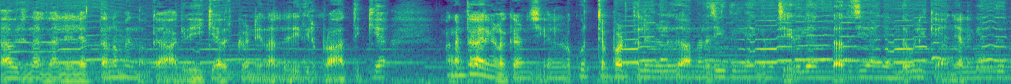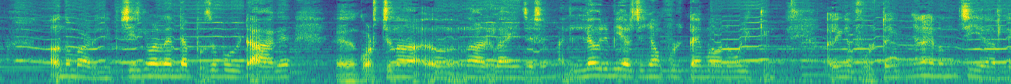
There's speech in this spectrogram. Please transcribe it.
അവർ നല്ല നിലയിൽ എത്തണം എന്നൊക്കെ ആഗ്രഹിക്കുക. അവർക്ക് വേണ്ടി നല്ല രീതിയിൽ പ്രാർത്ഥിക്കുക. അങ്ങനത്തെ കാര്യങ്ങളൊക്കെയാണ് ചെയ്യാനുള്ളത്. കുറ്റപ്പെടുത്തലുകൾ അങ്ങനെ ചെയ്തില്ല ഇങ്ങനെ ചെയ്തില്ല എന്താ അത് ചെയ്യാൻ എന്താ വിളിക്കാൻ അല്ലെങ്കിൽ എന്ത് അതൊന്നും പാടില്ല. ഇപ്പം ശരിക്കും പറഞ്ഞാൽ എന്റെ അപ്പൂസ് പോയിട്ട് ആകെ കുറച്ച് നാ നാളുകളായതിന് ശേഷം എല്ലാവരും വിചാരിച്ച് ഞാൻ ഫുൾ ടൈം അവനെ വിളിക്കും. അല്ലെങ്കിൽ ഫുൾ ടൈം ഞാൻ അങ്ങനെയൊന്നും ചെയ്യാറില്ല.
